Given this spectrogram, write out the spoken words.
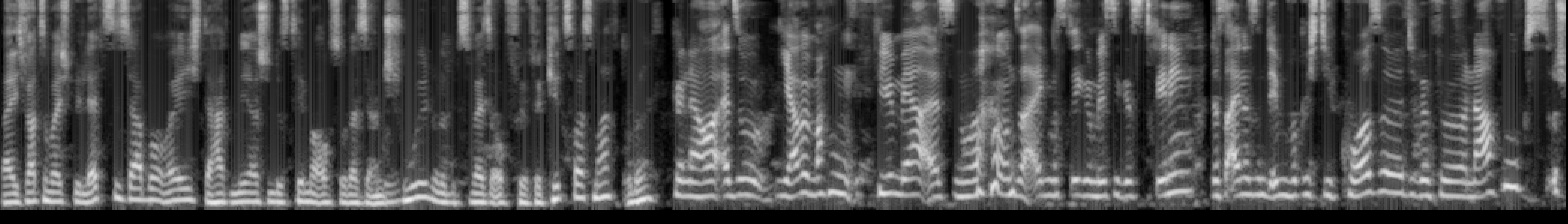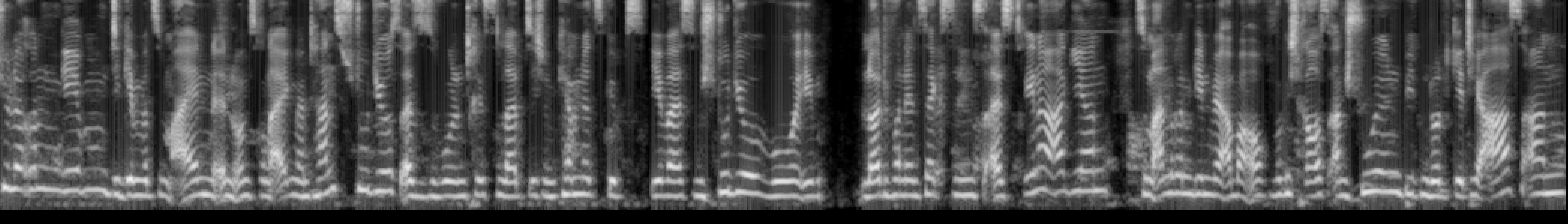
weil ich war zum Beispiel letztes Jahr bei euch, da hatten wir ja schon das Thema auch so, dass ihr an Schulen oder beziehungsweise auch für, für Kids was macht, oder? Genau, also ja, wir machen viel mehr als nur unser eigenes regelmäßiges Training. Das eine sind eben wirklich die Kurse, die wir für Nachwuchsschülerinnen geben. Die geben wir zum einen in unseren eigenen Tanzstudios, also sowohl in Dresden, Leipzig und Chemnitz gibt's jeweils ein Studio, wo eben Leute von den Sextons als Trainer agieren. Zum anderen gehen wir aber auch wirklich raus an Schulen, bieten dort GTAs an.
